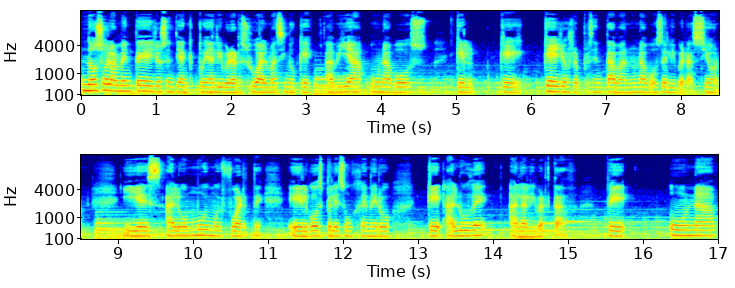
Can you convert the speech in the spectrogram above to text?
no solamente ellos sentían que podían liberar su alma, sino que había una voz que, que, ellos representaban, una voz de liberación. Y es algo muy, muy fuerte. El gospel es un género que alude a la libertad de una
